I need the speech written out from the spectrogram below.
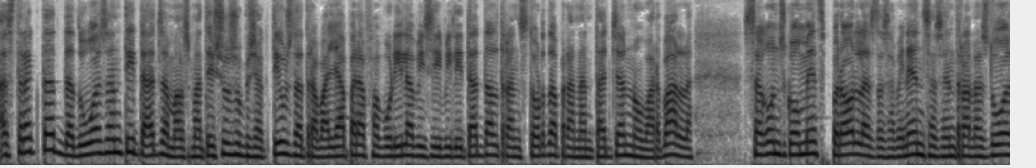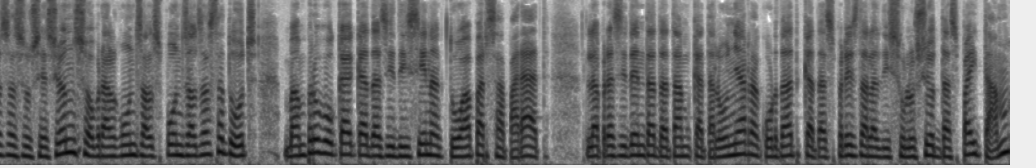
Es tracta de dues entitats amb els mateixos objectius de treballar per afavorir la visibilitat del trastorn d'aprenentatge no verbal. Segons Gómez, però, les desavinences entre les dues associacions sobre alguns dels punts dels estatuts van provocar que decidissin actuar per separat. La presidenta de TAM Catalunya ha recordat que després de la dissolució d'Espai TAM,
